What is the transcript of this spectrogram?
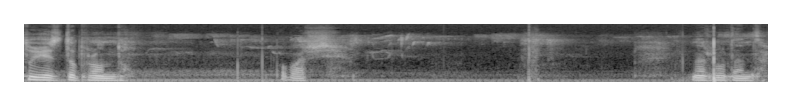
Tu jest do prądu. Popatrzcie. Na żółtancach.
